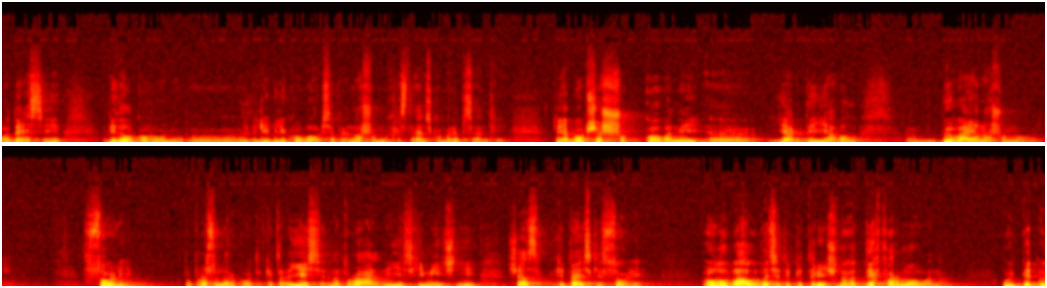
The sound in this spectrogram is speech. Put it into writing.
Одесі від алкоголю, е, лікувався в нашому християнському репцентрі, то я був взагалі шокований, е, як диявол вбиває нашу молодь. Солі. То просто наркотики. Є натуральні, є хімічні, зараз китайські солі. Голова у 25-річного деформована. У, у,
